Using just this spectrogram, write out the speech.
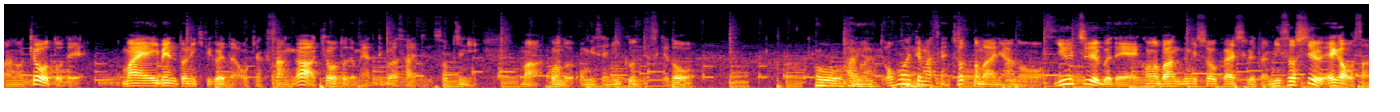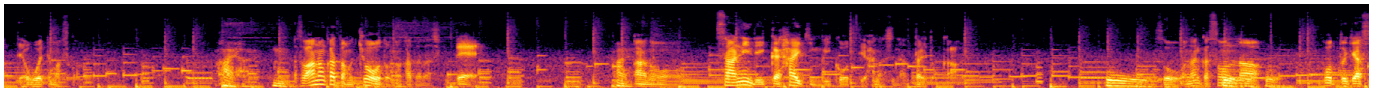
あの京都で前イベントに来てくれたお客さんが京都でもやってくださいってそっちに、まあ、今度お店に行くんですけど、はいはい。覚えてますかね、ちょっと前にあの YouTube でこの番組紹介してくれた味噌汁笑顔さんって覚えてますか？はいはい、うん。そうあの方も京都の方らしくてはい、あの3人で1回ハイキング行こうっていう話になったりとか。そうなんかそんなポッドキャス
